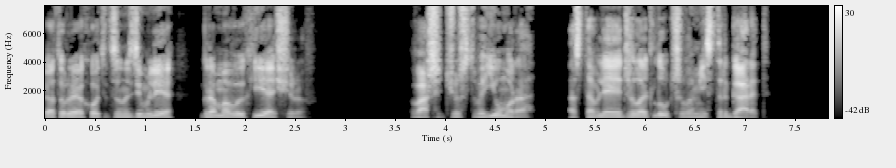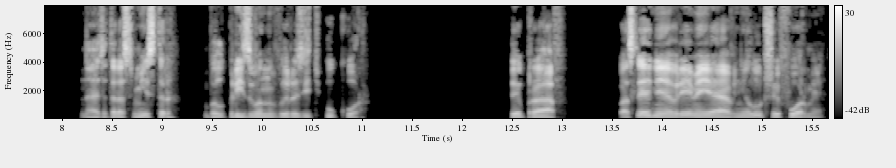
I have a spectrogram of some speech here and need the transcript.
которые охотятся на земле громовых ящеров. Ваше чувство юмора оставляет желать лучшего, мистер Гаррет. На этот раз мистер был призван выразить укор. Ты прав. В последнее время я в не лучшей форме.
